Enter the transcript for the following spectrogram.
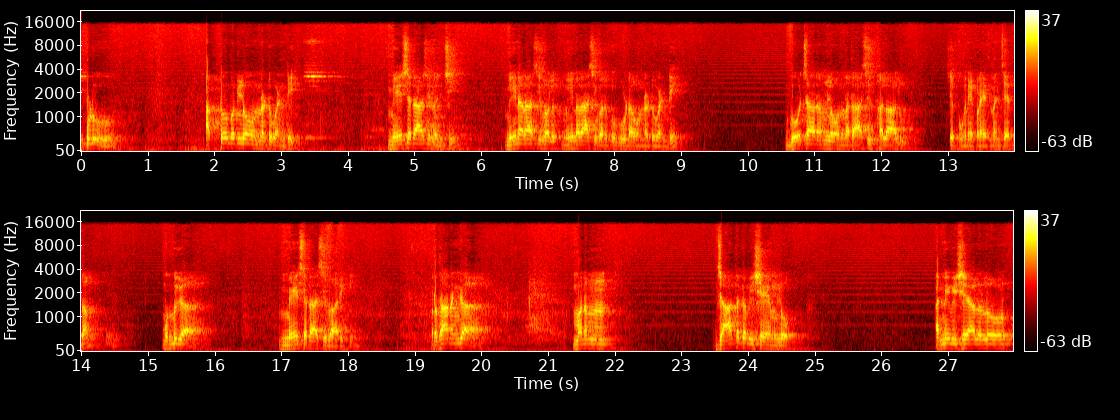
ఇప్పుడు అక్టోబర్లో ఉన్నటువంటి మేషరాశి నుంచి మీనరాశి వరకు మీనరాశి వరకు కూడా ఉన్నటువంటి గోచారంలో ఉన్న రాశి ఫలాలు చెప్పుకునే ప్రయత్నం చేద్దాం. ముందుగా మేషరాశి వారికి ప్రధానంగా మనం జాతక విషయంలో అన్ని విషయాలలో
